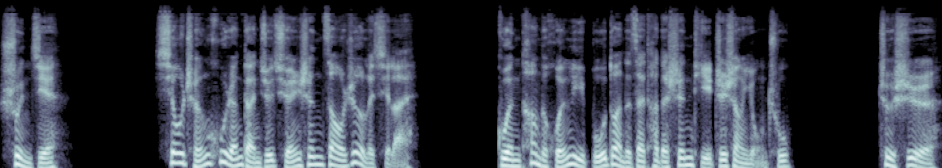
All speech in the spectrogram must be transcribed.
瞬间，萧晨忽然感觉全身燥热了起来，滚烫的魂力不断的在他的身体之上涌出。这是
